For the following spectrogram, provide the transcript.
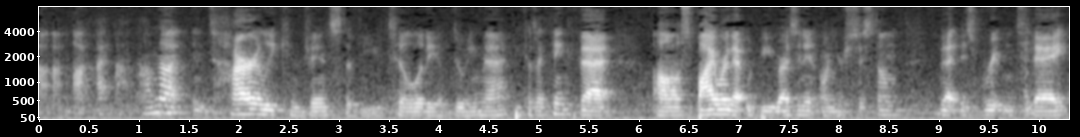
I, I, I- I'm not entirely convinced of the utility of doing that because I think that uh, spyware that would be resident on your system that is written today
